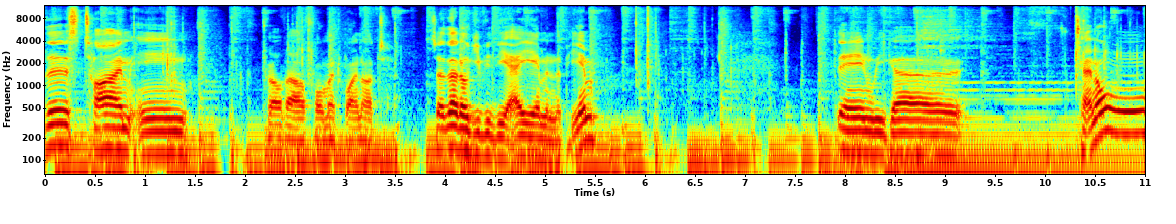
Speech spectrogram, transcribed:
this time in 12 hour format, why not? So that'll give you the AM and the PM. Then we go channel,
